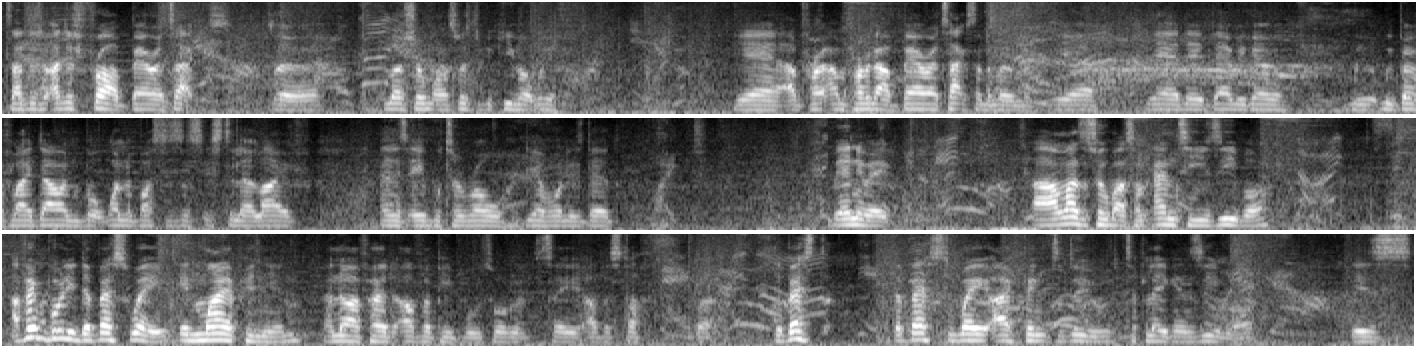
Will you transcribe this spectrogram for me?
So I just, I just throw out bare attacks. So I'm not sure what I'm supposed to be keep up with. Yeah, I'm, I'm throwing out bare attacks at the moment. Yeah, yeah, there, there we go. We, we both lie down, but one of us is, is still alive and is able to roll. The other one is dead. But anyway, uh, I might as well talk about some anti-Xiba. I think probably the best way, in my opinion, I know I've heard other people talk, say other stuff, but the best the best way I think to do to play against Xiba is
